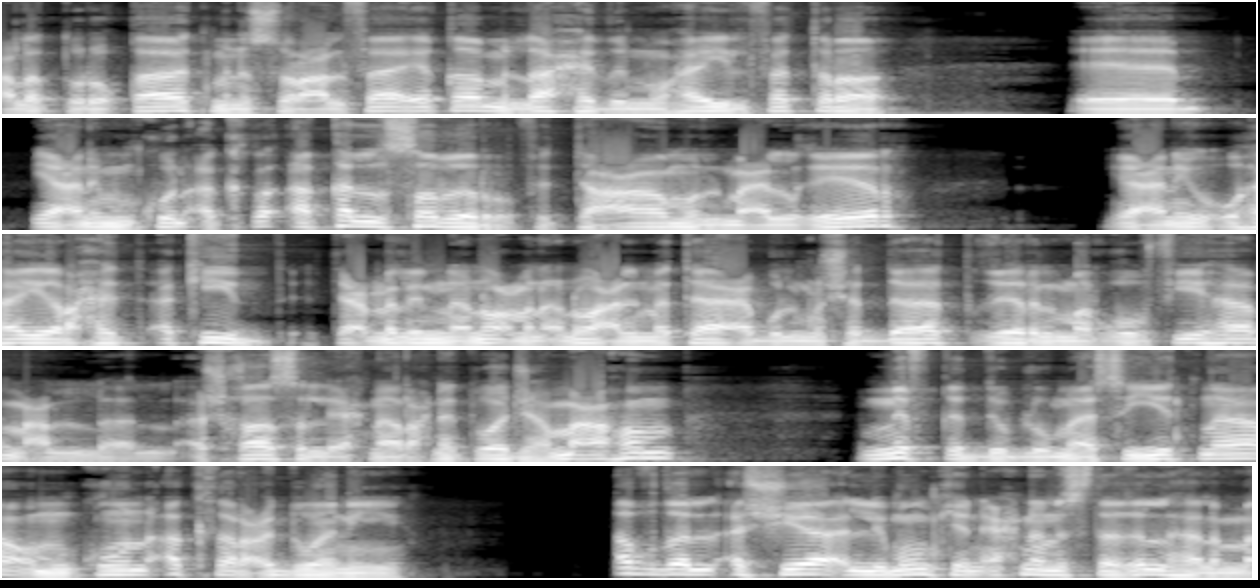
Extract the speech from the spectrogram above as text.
على الطرقات من السرعة الفائقة بنلاحظ أنه هاي الفترة آه، يعني بنكون أقل صبر في التعامل مع الغير. يعني وهي راح أكيد تعمل لنا نوع من أنواع المتاعب والمشدات غير المرغوب فيها مع الأشخاص اللي إحنا راح نتواجه معهم. نفقد دبلوماسيتنا ونكون أكثر عدوانية. أفضل الأشياء اللي ممكن إحنا نستغلها لما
